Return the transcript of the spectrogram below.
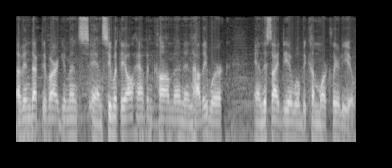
of inductive arguments and see what they all have in common and how they work and this idea will become more clear to you.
